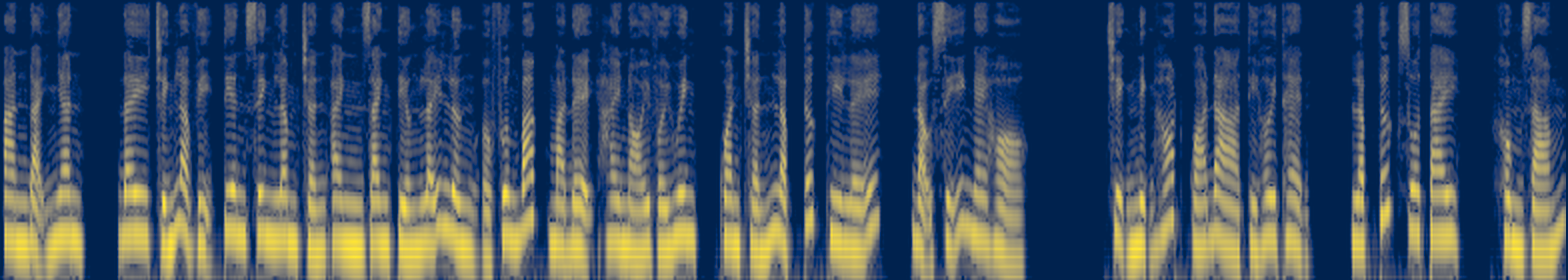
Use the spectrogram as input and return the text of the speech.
An đại nhân, đây chính là vị tiên sinh Lâm Trấn Anh danh tiếng lẫy lừng ở phương Bắc mà đệ hay nói với huynh, quan trấn lập tức thi lễ, đạo sĩ nghe họ. Trịnh nịnh hót quá đà thì hơi thẹn, lập tức xua tay, không dám,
